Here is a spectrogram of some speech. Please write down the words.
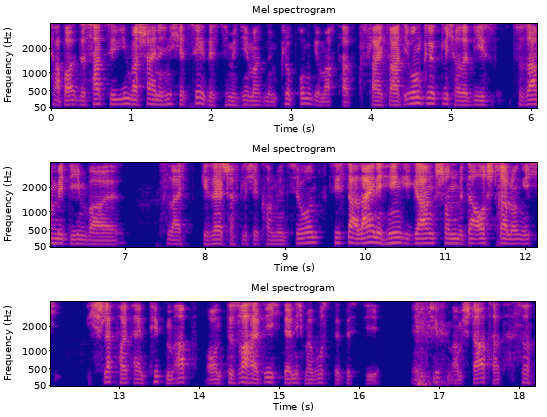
Aber das hat sie ihm wahrscheinlich nicht erzählt, dass sie mit jemandem im Club rumgemacht hat. Vielleicht war die unglücklich oder die ist zusammen mit ihm, weil vielleicht gesellschaftliche Konvention. Sie ist da alleine hingegangen, schon mit der Ausstrahlung, ich, ich schlepp heute einen Typen ab. Und das war halt ich, der nicht mal wusste, dass die einen Typen am Start hat. Also,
